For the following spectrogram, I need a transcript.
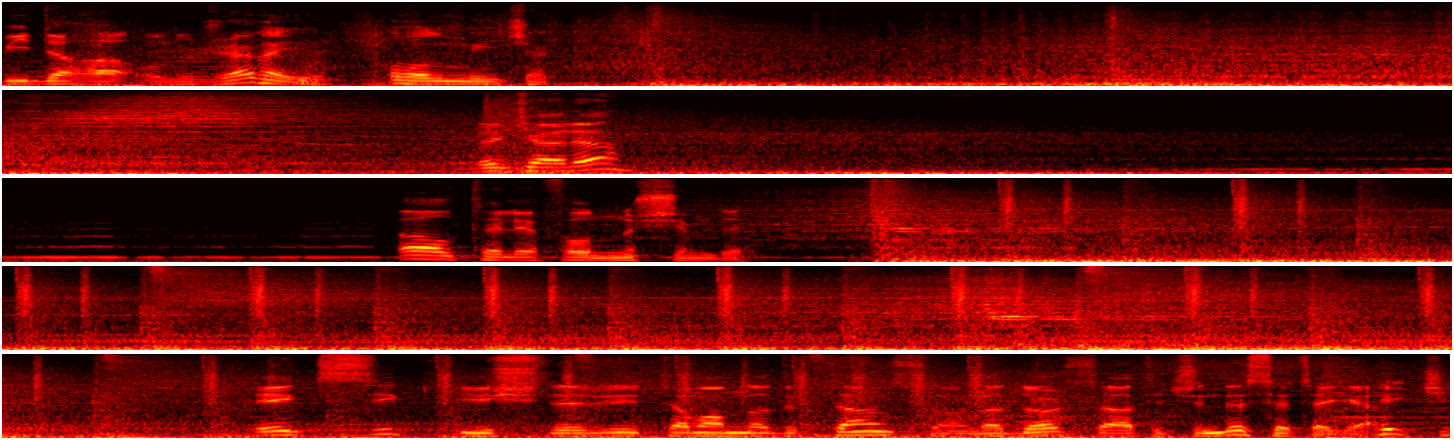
bir daha olacak Hayır, mı? olmayacak. Pekala. Al telefonunu şimdi. Eksik işleri tamamladıktan sonra 4 saat içinde sete gel. Peki.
